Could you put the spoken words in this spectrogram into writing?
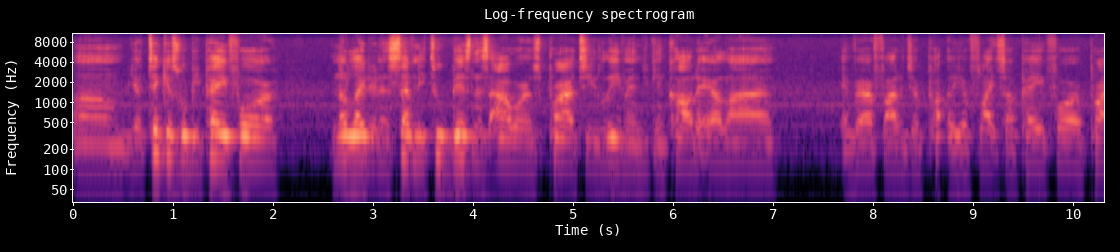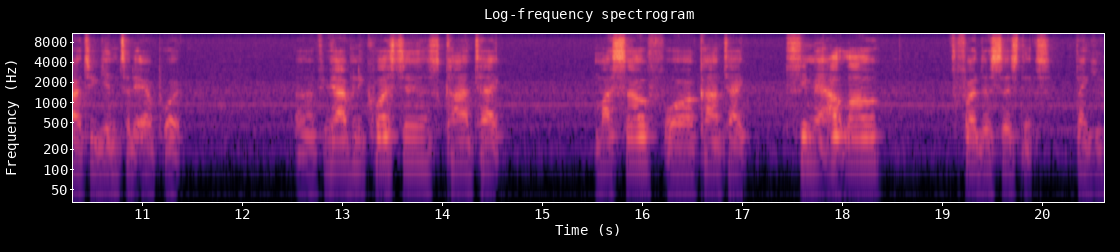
Um, your tickets will be paid for no later than 72 business hours prior to you leaving. You can call the airline and verify that your your flights are paid for prior to getting to the airport. Uh, if you have any questions, contact myself or contact Seaman Outlaw for further assistance. Thank you.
